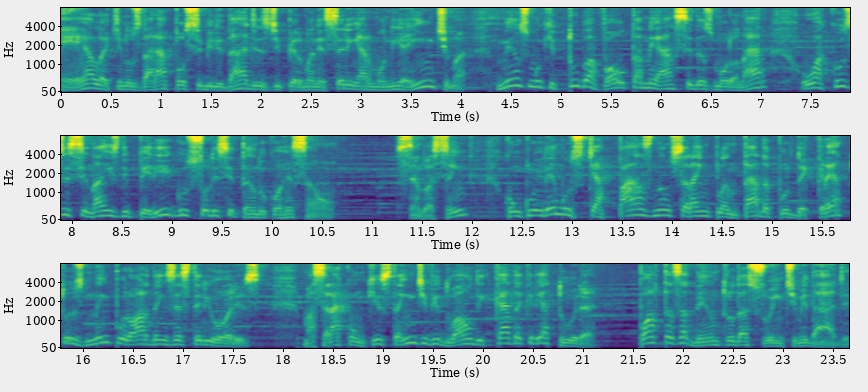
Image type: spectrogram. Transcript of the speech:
É ela que nos dará possibilidades de permanecer em harmonia íntima, mesmo que tudo à volta ameace desmoronar ou acuse sinais de perigo solicitando correção. Sendo assim, concluiremos que a paz não será implantada por decretos nem por ordens exteriores, mas será conquista individual de cada criatura portas adentro da sua intimidade.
